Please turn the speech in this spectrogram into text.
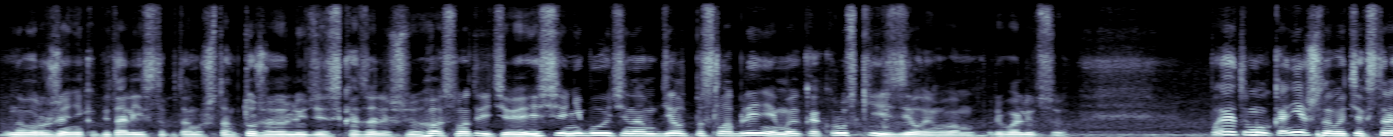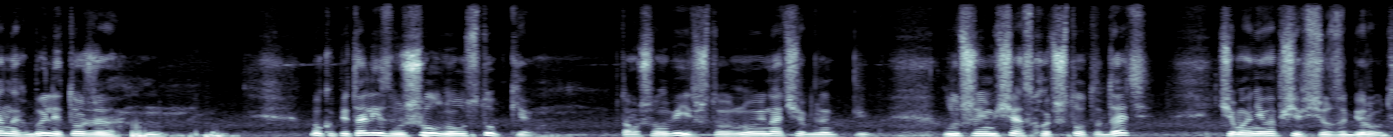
на вооружение капиталиста, потому что там тоже люди сказали, что смотрите, если не будете нам делать послабления, мы как русские сделаем вам революцию. Поэтому, конечно, в этих странах были тоже... Ну, капитализм шел на уступки. Потому что он видит, что, ну, иначе, блин, лучше им сейчас хоть что-то дать, чем они вообще все заберут.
